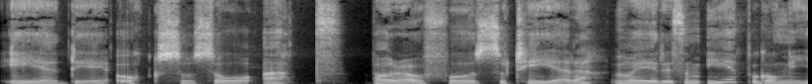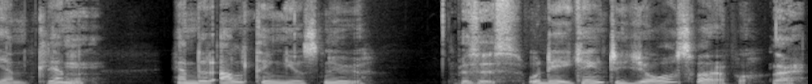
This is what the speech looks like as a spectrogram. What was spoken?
är det också så att bara att få sortera, vad är det som är på gång egentligen? Mm. Händer allting just nu? Precis. Och det kan ju inte jag svara på. Nej.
